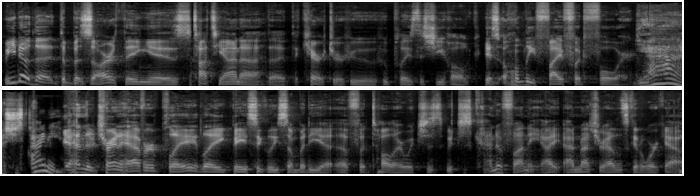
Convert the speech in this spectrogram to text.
Well, you know the the bizarre thing is Tatiana, the, the character who who plays the She Hulk, is only five foot four. Yeah, she's tiny. Yeah, and they're trying to have her play like basically somebody a, a foot taller, which is which is kind of funny. I, I'm not sure how this is going to work out.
